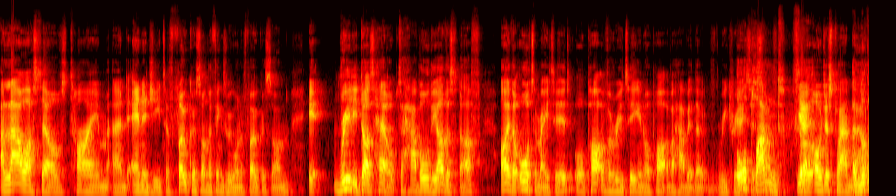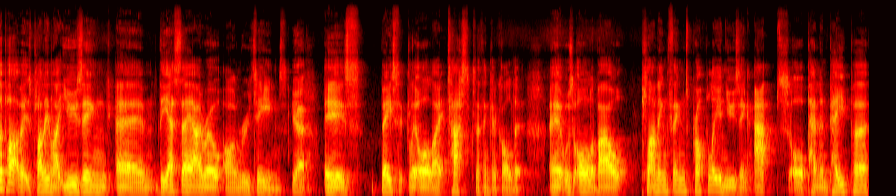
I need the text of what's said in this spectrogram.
allow ourselves time and energy to focus on the things we want to focus on it really does help to have all the other stuff either automated or part of a routine or part of a habit that recreates Or planned. yeah or just planned out. Another part of it is planning, like using um, the essay I wrote on routines. Yeah. Is basically all like tasks. I think I called it. Uh, it was all about planning things properly and using apps or pen and paper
